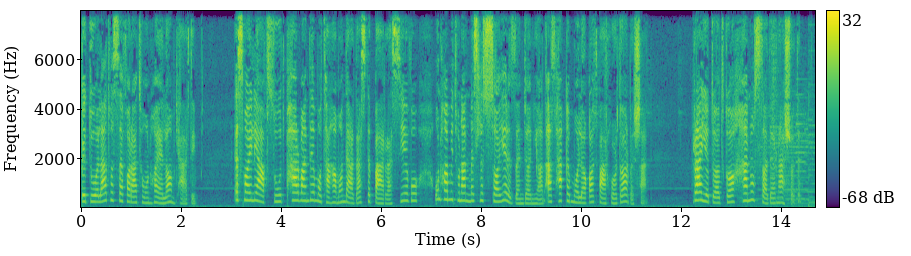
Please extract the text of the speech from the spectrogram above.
به دولت و سفارت اونها اعلام کردیم اسماعیلی افزود پرونده متهمان در دست بررسیه و اونها می‌تونن مثل سایر زندانیان از حق ملاقات برخوردار بشن. رأی دادگاه هنوز صادر نشده.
